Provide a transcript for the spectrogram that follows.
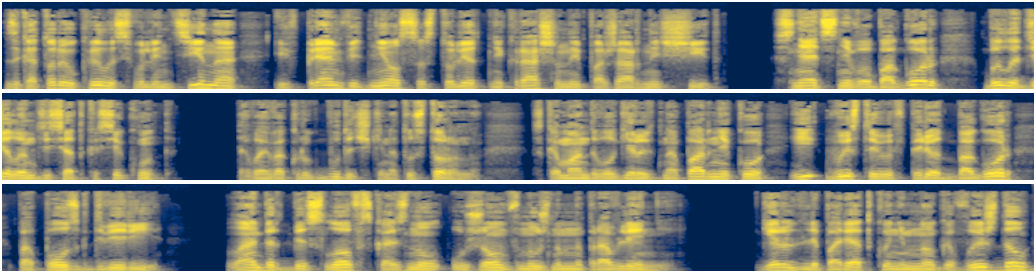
за которой укрылась Валентина, и впрямь виднелся сто лет некрашенный пожарный щит. Снять с него багор было делом десятка секунд. «Давай вокруг будочки, на ту сторону», — скомандовал Геральт напарнику и, выставив вперед багор, пополз к двери. Ламберт без слов скользнул ужом в нужном направлении. Геральт для порядка немного выждал,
